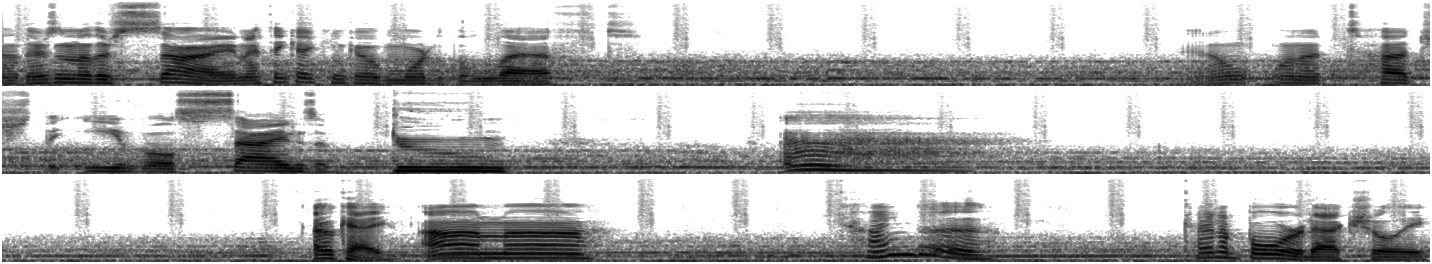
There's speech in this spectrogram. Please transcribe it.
Uh, there's another sign. I think I can go more to the left. I don't want to touch the evil signs of doom. okay, I'm, uh, kinda, kinda bored, actually.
